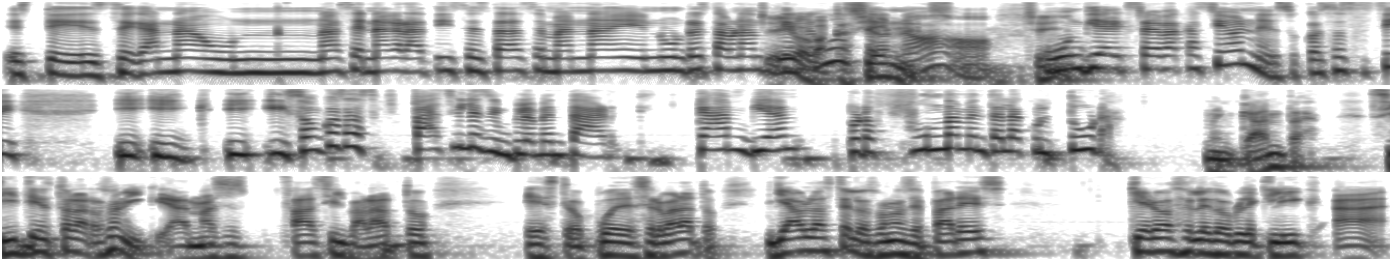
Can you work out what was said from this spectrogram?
este, se gana una cena gratis esta semana en un restaurante que le guste, ¿no? un día extra de vacaciones o cosas así. Y, y, y, son cosas fáciles de implementar que cambian profundamente la cultura. Me encanta. Sí, tienes toda la razón y además es fácil, barato, este, o puede ser barato. Ya hablaste de los bonos de pares. Quiero hacerle doble clic a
